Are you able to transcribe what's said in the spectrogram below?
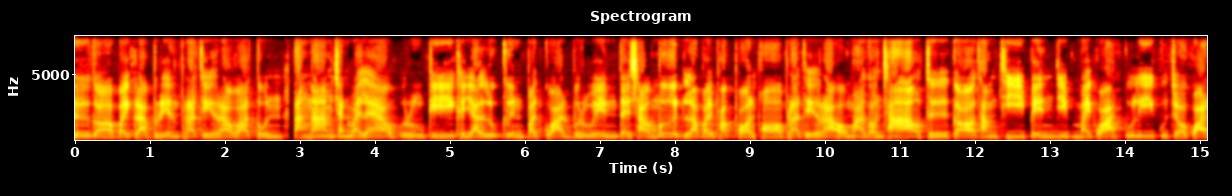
เธอก็ไปกราบเรียนพระเถระว่าตนตั้งน้ำฉันไว้แล้ว รูปที่ขยันลุกขึ้นปัดกวาดบริเวณ แต่เช้ามืดแล้วไปพักผ่อนพอพระเถระออกมาตอนเช้า เธอก็ทำทีเป็นหยิบไม้กวาดกุลีกุจอกวาด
